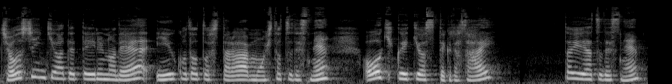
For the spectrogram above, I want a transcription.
聴診器を当てているので、言うこととしたらもう一つですね。大きく息を吸ってください。というやつですね。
